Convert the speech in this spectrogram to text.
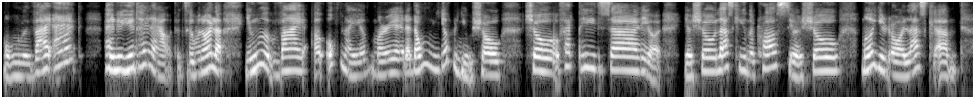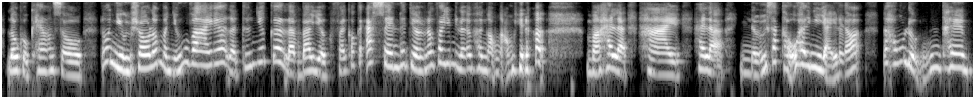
một người vai ác. Hay như thế nào? Thật sự mà nói là những người vai ở Úc này Maria đã đóng rất là nhiều show. Show Fat Pizza rồi, rồi show Last King of the Cross rồi show mới vừa rồi Last um, Local Council. Nó nhiều show lắm mà những vai á, là thứ nhất á, là bao giờ phải có cái accent hết trơn nó phải giống như là hơi ngọng ngọng vậy đó. Mà hay là hài hay là nữ sát thủ hay như vậy đó nó không được thêm.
